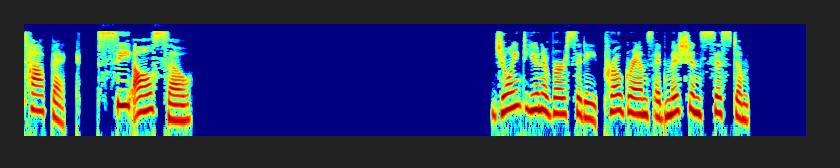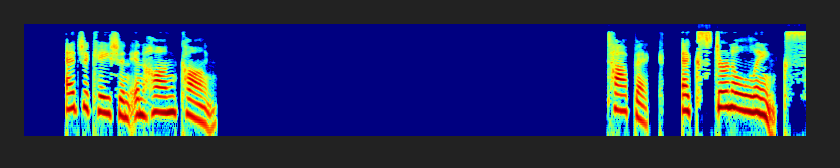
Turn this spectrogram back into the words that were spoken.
Topic. See also Joint University Programs Admissions System Education in Hong Kong Topic. External links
